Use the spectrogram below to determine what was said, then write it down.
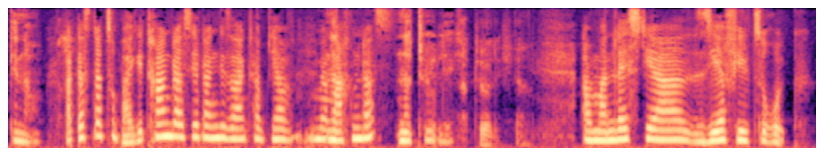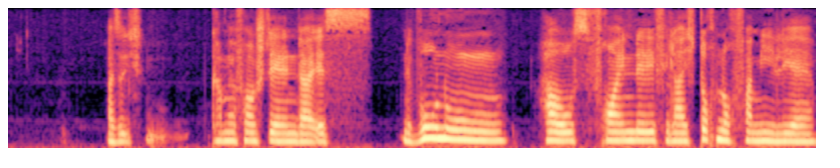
Genau. Hat das dazu beigetragen, dass ihr dann gesagt habt, ja, wir Na, machen das? Natürlich. Natürlich, ja. Aber man lässt ja sehr viel zurück. Also ich kann mir vorstellen, da ist eine Wohnung, Haus, Freunde, vielleicht doch noch Familie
